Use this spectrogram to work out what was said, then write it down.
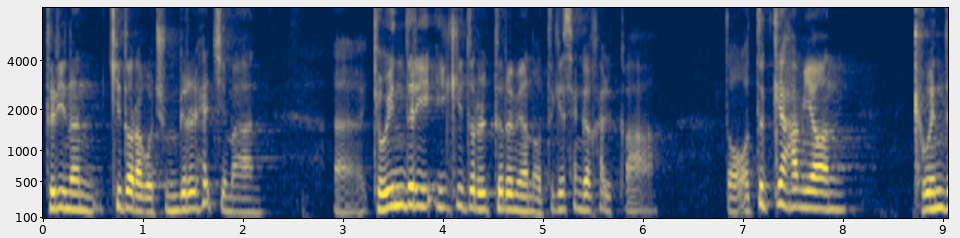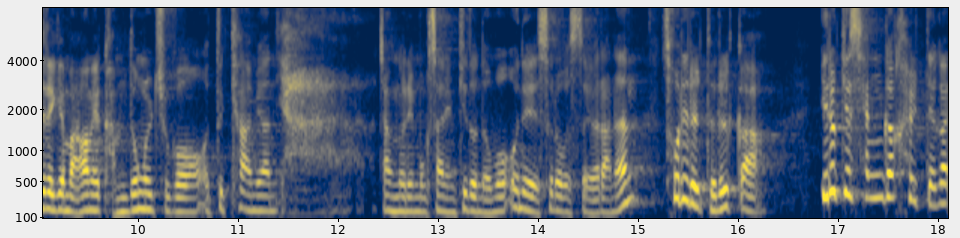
드리는 기도라고 준비를 했지만 어, 교인들이 이 기도를 들으면 어떻게 생각할까? 또 어떻게 하면 교인들에게 마음에 감동을 주고 어떻게 하면 야 장로님 목사님 기도 너무 은혜스러웠어요. 라는 소리를 들을까? 이렇게 생각할 때가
